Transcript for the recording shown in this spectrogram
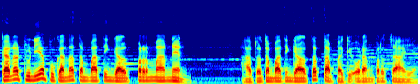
Karena dunia bukanlah tempat tinggal permanen atau tempat tinggal tetap bagi orang percaya.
